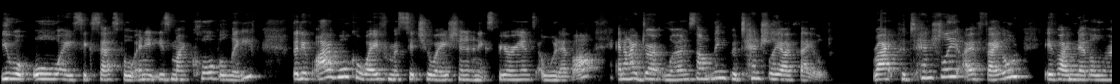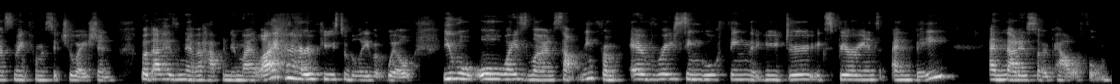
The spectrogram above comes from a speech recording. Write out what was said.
you are always successful. And it is my core belief that if I walk away from a situation, an experience, or whatever, and I don't learn something, potentially I failed right? Potentially I failed if I never learned something from a situation, but that has never happened in my life and I refuse to believe it will. You will always learn something from every single thing that you do, experience, and be. And that is so powerful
